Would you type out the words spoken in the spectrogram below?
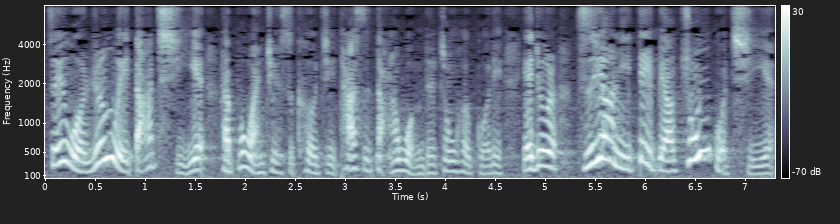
所以我认为打企业还不完全是科技，它是打我们的综合国力，也就是只要你代表中国企业。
